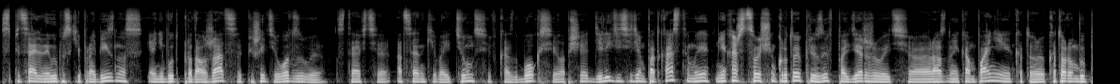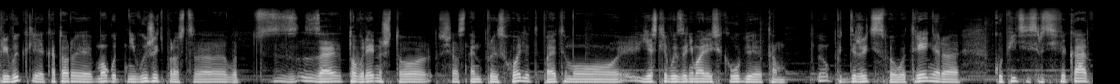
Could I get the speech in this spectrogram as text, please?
специальные выпуски про бизнес, и они будут продолжаться. Пишите отзывы, ставьте оценки в iTunes, в Кастбоксе. Вообще делитесь этим подкастом. И мне кажется, очень крутой призыв поддерживать э, разные компании, которые, к которым вы привыкли, которые могут не выжить просто вот за то время, что сейчас с нами происходит. Поэтому, если вы занимались в клубе там ну, поддержите своего тренера, купите сертификат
